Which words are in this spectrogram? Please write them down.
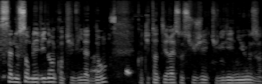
ça, nous semble évident quand tu vis là-dedans, quand tu t'intéresses au sujet, que tu lis les news.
